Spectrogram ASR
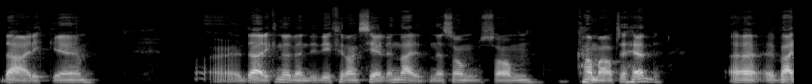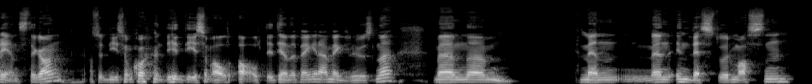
det er ikke Eh, det er ikke nødvendig de finansielle nerdene som, som come out ahead uh, hver eneste gang. Altså de som, de, de som alltid tjener penger, er meglerhusene. Men, um, men, men investormassen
